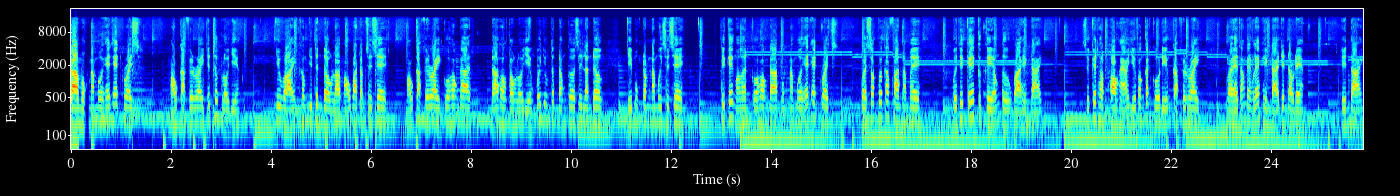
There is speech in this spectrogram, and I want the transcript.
Honda 150 SS Race mẫu cà phê ray chính thức lộ diện. Như vậy, không như tin đồn là mẫu 300cc, mẫu cà phê ray của Honda đã hoàn toàn lộ diện với dung tích động cơ xi lanh đơn chỉ 150cc. Thiết kế ngoại hình của Honda 150 SS Race gây sót với các fan đam mê bởi thiết kế cực kỳ ấn tượng và hiện đại. Sự kết hợp hoàn hảo giữa phong cách cổ điển cà phê ray và hệ thống đèn led hiện đại trên đầu đèn. Hiện tại,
